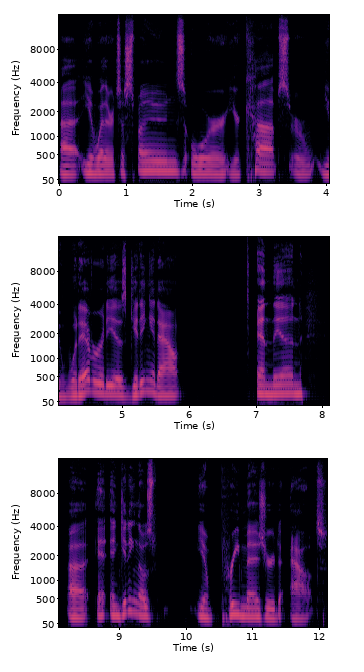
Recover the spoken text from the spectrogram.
uh, you know, whether it's a spoons or your cups or you know, whatever it is, getting it out and then uh, and, and getting those, you know, pre-measured out.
